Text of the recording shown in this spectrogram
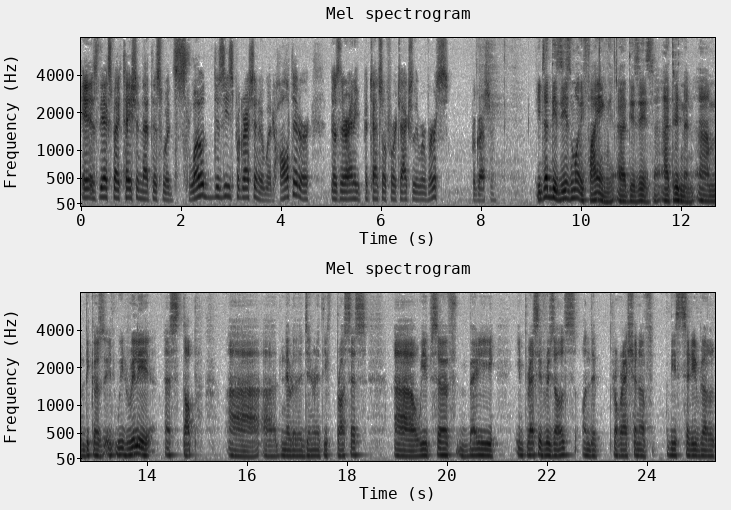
Is the expectation that this would slow disease progression, it would halt it, or does there any potential for it to actually reverse progression? It's a disease-modifying uh, disease uh, treatment um, because it, we really uh, stop neurodegenerative process. Uh, we observe very impressive results on the progression of these cerebral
